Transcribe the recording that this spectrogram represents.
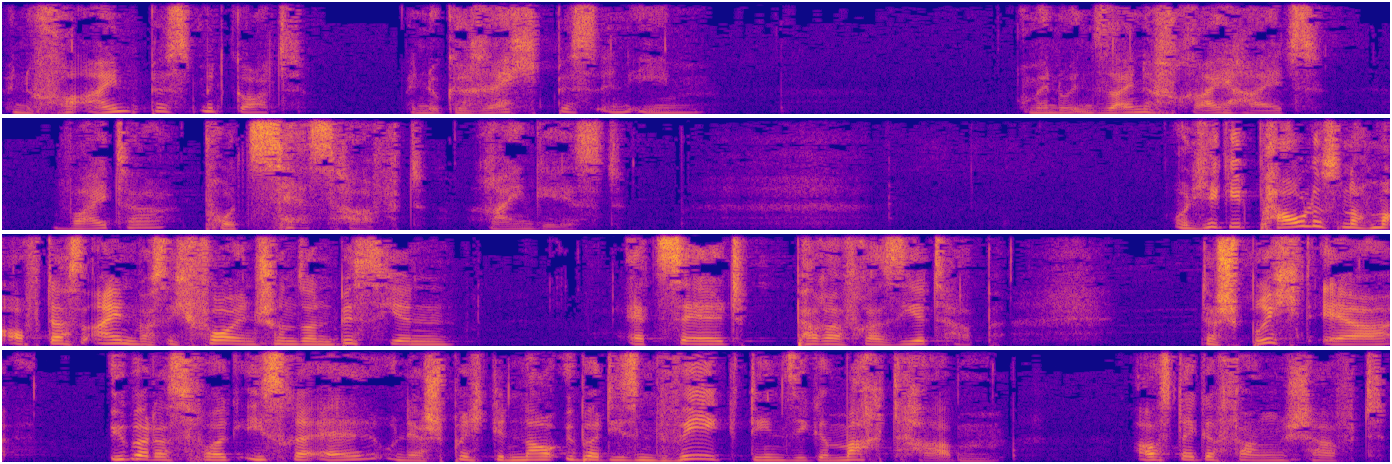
wenn du vereint bist mit Gott, wenn du gerecht bist in ihm und wenn du in seine Freiheit weiter prozesshaft reingehst. Und hier geht Paulus nochmal auf das ein, was ich vorhin schon so ein bisschen erzählt, paraphrasiert habe. Da spricht er über das Volk Israel und er spricht genau über diesen Weg, den sie gemacht haben aus der Gefangenschaft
